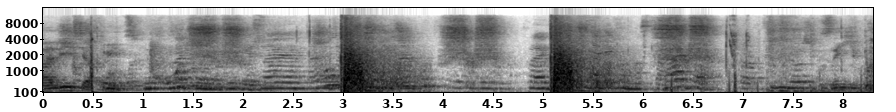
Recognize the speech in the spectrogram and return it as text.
Молись, Фриц. Мне очень интересно. Заебал.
